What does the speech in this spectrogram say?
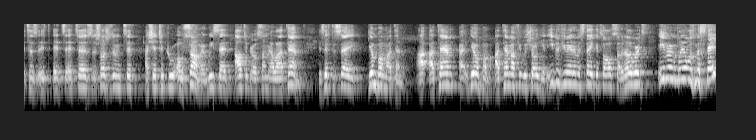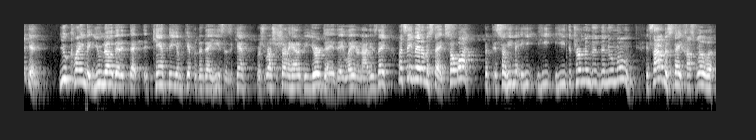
It says it, it, it says Asher Tikru Osam, and we said Al Tikru Osam El Atem, as if to say Gimpom Atem. Atem uh, Gilpom Atem Afilu Shogin. Even if you made a mistake, it's also. In other words, even if Gamliel was mistaken, you claim that you know that it, that it can't be Yom Kippur the day he says it can't. Rosh Hashanah had to be your day, a day later, not his day. Let's say he made a mistake. So what? But so he he he he determined the, the new moon. It's not a mistake. The,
